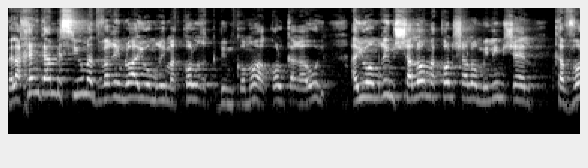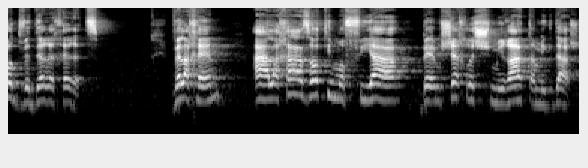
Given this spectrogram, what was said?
ולכן גם בסיום הדברים לא היו אומרים הכל רק במקומו, הכל כראוי, היו אומרים שלום הכל שלום, מילים של כבוד ודרך ארץ. ולכן ההלכה הזאת היא מופיעה בהמשך לשמירת המקדש.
